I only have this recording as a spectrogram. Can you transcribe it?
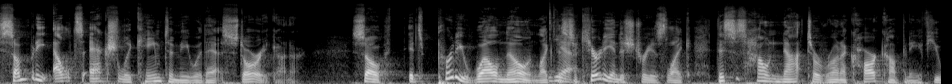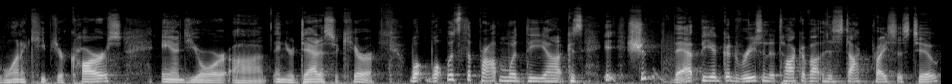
somebody else actually came to me with that story, Gunner. So it's pretty well known. Like the Yeah. security industry is like, this is how not to run a car company if you want to keep your cars and your uh, and your data secure. What what was the problem with the? Because it shouldn't that be a good reason to talk about his stock prices too?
